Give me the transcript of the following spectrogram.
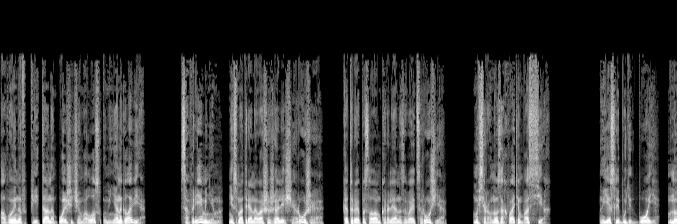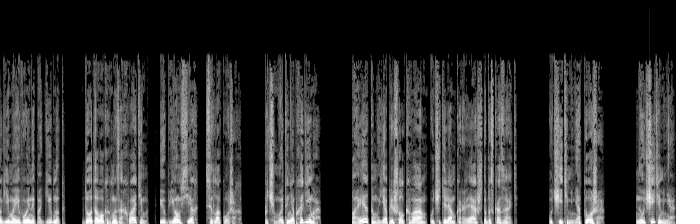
а воинов Фейтана больше, чем волос у меня на голове. Со временем, несмотря на ваше жалящее оружие, которое, по словам короля, называется ружья, мы все равно захватим вас всех. Но если будет бой, многие мои воины погибнут до того, как мы захватим и убьем всех светлокожих. Почему это необходимо? Поэтому я пришел к вам, учителям короля, чтобы сказать, учите меня тоже. Научите меня,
